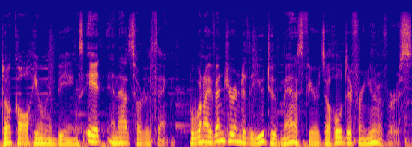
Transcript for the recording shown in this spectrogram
don't call human beings it, and that sort of thing. But when I venture into the YouTube manosphere, it's a whole different universe.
